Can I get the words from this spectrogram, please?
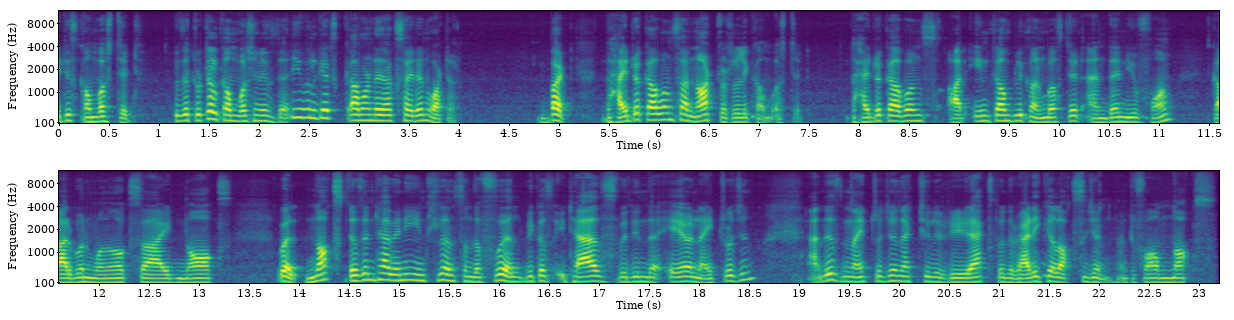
it is combusted if the total combustion is there, you will get carbon dioxide and water. But the hydrocarbons are not totally combusted. The hydrocarbons are incompletely combusted and then you form carbon monoxide, NOx. Well, NOx does not have any influence on the fuel because it has within the air nitrogen and this nitrogen actually reacts with the radical oxygen and to form NOx.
